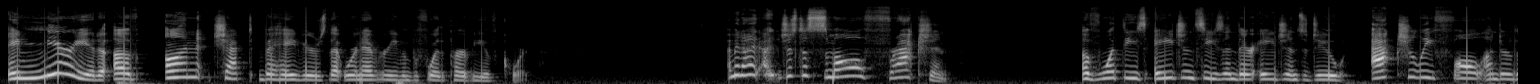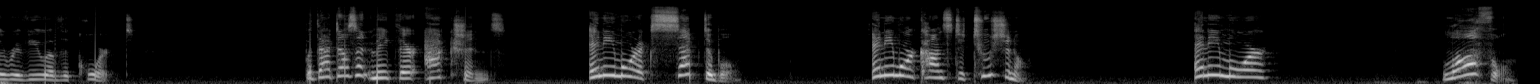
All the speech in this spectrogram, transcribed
a myriad of unchecked behaviors that were never even before the purview of court. I mean, I, I, just a small fraction of what these agencies and their agents do actually fall under the review of the court. But that doesn't make their actions any more acceptable, any more constitutional, any more lawful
